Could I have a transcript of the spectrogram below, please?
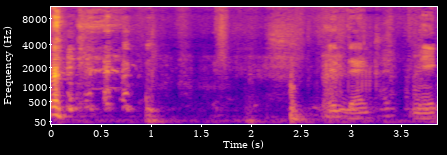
දැන් මේ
